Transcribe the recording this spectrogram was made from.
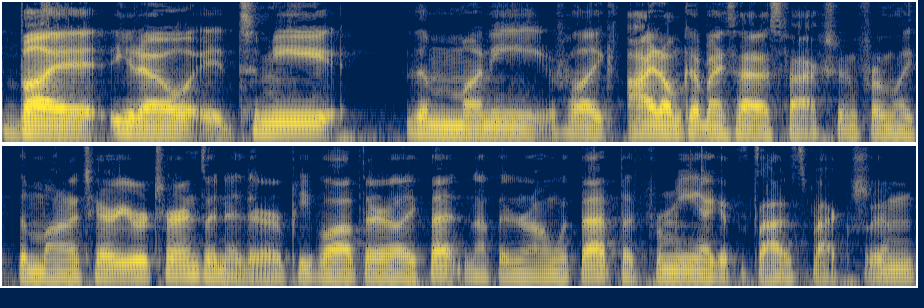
But, you know, it, to me, the money for like I don't get my satisfaction from like the monetary returns. I know there are people out there like that. Nothing wrong with that, but for me, I get the satisfaction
